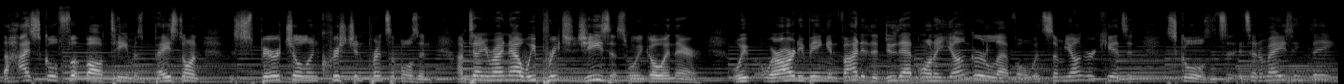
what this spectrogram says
the high school football team. It's based on spiritual and Christian principles. And I'm telling you right now, we preach Jesus when we go in there. we are already being invited to do that on a younger level with some younger kids in schools. It's, a, it's an amazing thing.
